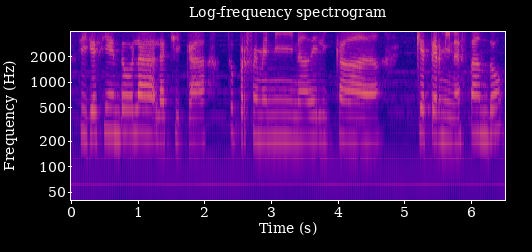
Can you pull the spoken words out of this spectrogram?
sigue siendo la, la chica súper femenina, delicada, que termina estando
